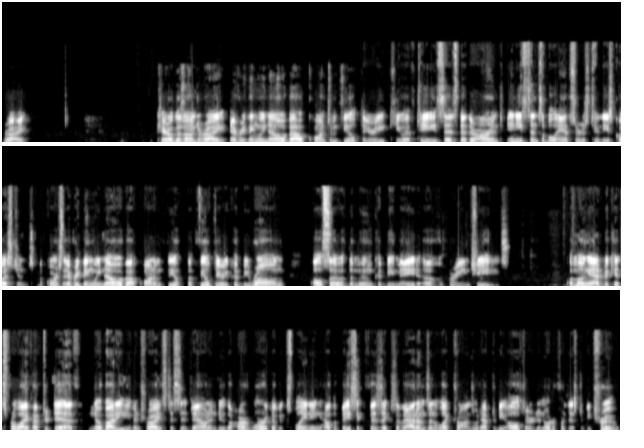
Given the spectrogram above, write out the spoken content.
Right. Carroll goes on to write Everything we know about quantum field theory, QFT, says that there aren't any sensible answers to these questions. Of course, everything we know about quantum field, uh, field theory could be wrong. Also, the moon could be made of green cheese. Among advocates for life after death, nobody even tries to sit down and do the hard work of explaining how the basic physics of atoms and electrons would have to be altered in order for this to be true.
